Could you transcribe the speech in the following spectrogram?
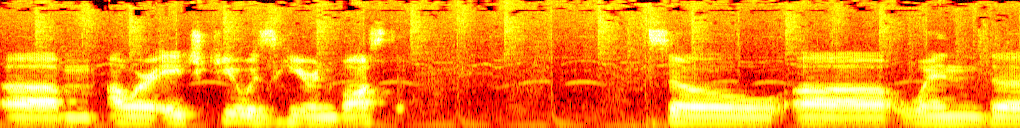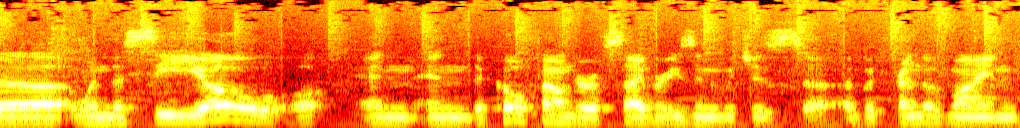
um, our HQ is here in Boston. So uh, when the when the CEO and, and the co-founder of Cybereason, which is a good friend of mine,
